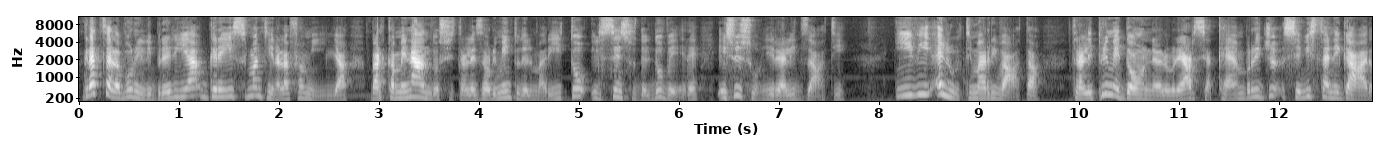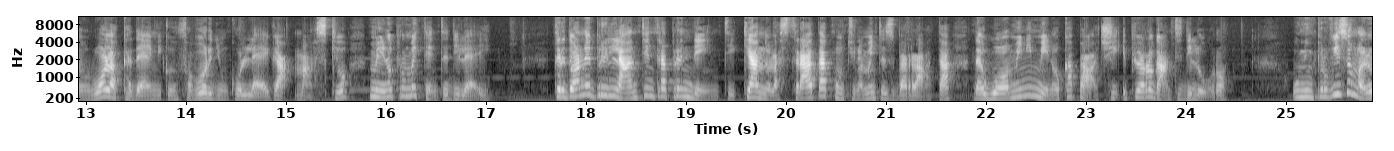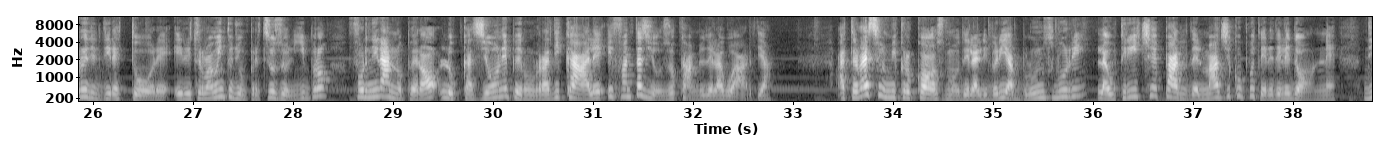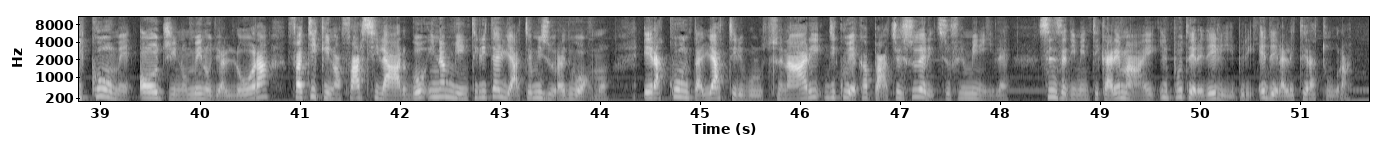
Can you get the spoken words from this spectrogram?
Grazie al lavoro in libreria, Grace mantiene la famiglia, barcamenandosi tra l'esaurimento del marito, il senso del dovere e i suoi sogni realizzati. Ivy è l'ultima arrivata. Tra le prime donne a laurearsi a Cambridge, si è vista negare un ruolo accademico in favore di un collega, maschio, meno promettente di lei. Tre donne brillanti e intraprendenti, che hanno la strada continuamente sbarrata da uomini meno capaci e più arroganti di loro. Un improvviso malore del direttore e il ritrovamento di un prezioso libro forniranno però l'occasione per un radicale e fantasioso cambio della guardia. Attraverso il microcosmo della libreria Bloomsbury, l'autrice parla del magico potere delle donne, di come, oggi non meno di allora, fatichino a farsi largo in ambienti ritagliati a misura d'uomo, e racconta gli atti rivoluzionari di cui è capace il sodalizio femminile, senza dimenticare mai il potere dei libri e della letteratura.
